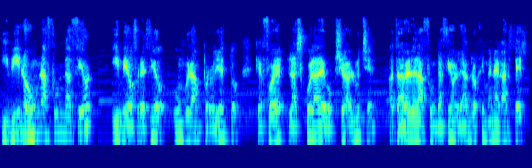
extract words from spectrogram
Y vino una fundación y me ofreció un gran proyecto que fue la Escuela de Boxeo Luche a través de la Fundación Leandro Jiménez Garcés,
